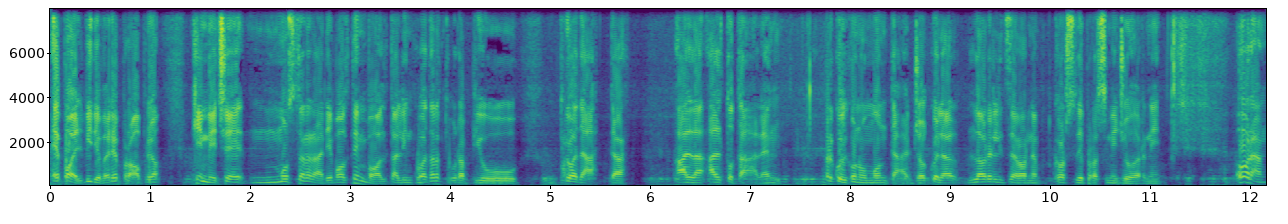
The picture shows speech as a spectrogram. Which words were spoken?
e poi il video vero e proprio che invece mostrerà di volta in volta l'inquadratura più, più adatta al, al, totale, per cui con un montaggio, quella lo realizzerò nel corso dei prossimi giorni. Ora,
